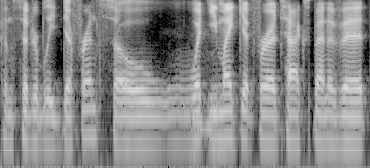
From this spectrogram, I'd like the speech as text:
considerably different. So what you might get for a tax benefit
